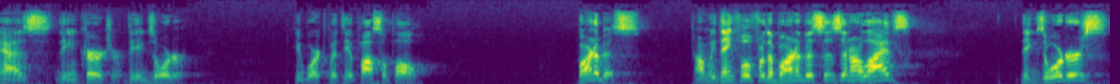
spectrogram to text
as the encourager, the exhorter. He worked with the Apostle Paul. Barnabas. Aren't we thankful for the Barnabases in our lives? The exhorters,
